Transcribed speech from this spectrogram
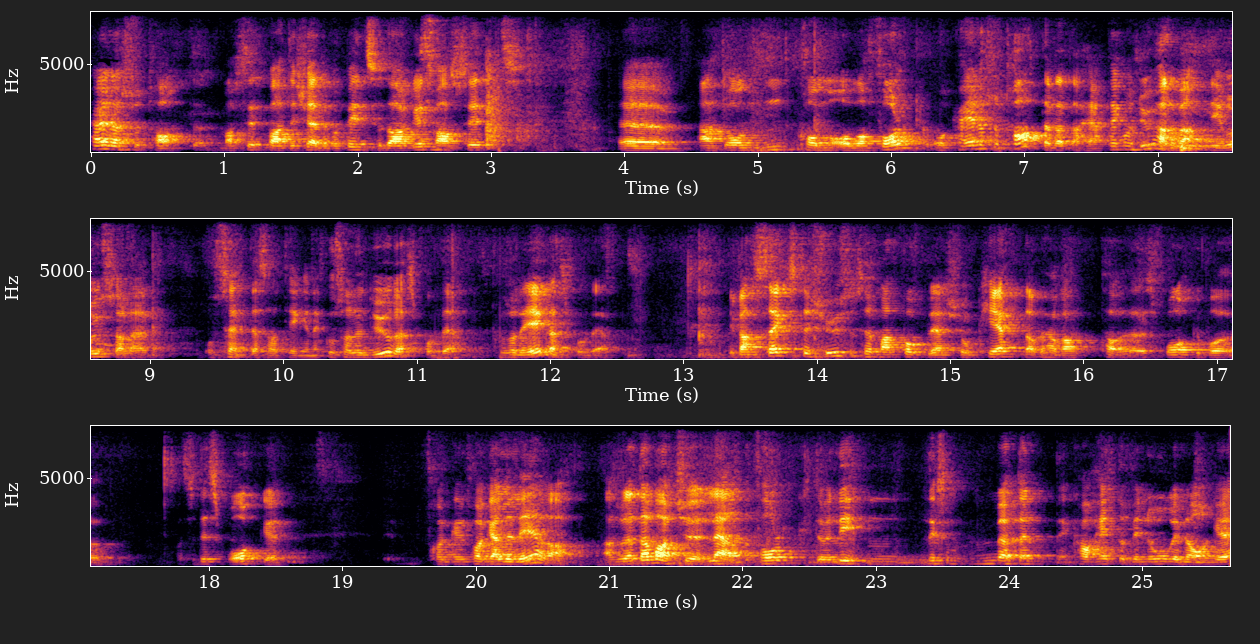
Hva er resultatet? Vi har sett på at det skjedde på pinsedagen. Vi har sett uh, at ånden kom over folk. Og hva er resultatet av dette her? Tenk om du hadde vært i Jerusalem og sett disse tingene. Hvordan hadde du respondert? Hvordan hadde jeg respondert? I vers 6-7 så ser vi at folk blir sjokkert av å høre språket på, altså det språket fra, fra Galilea. Altså, dette var ikke lærde folk. Det var liten liksom møte en, kar helt oppe i nord i Norge.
